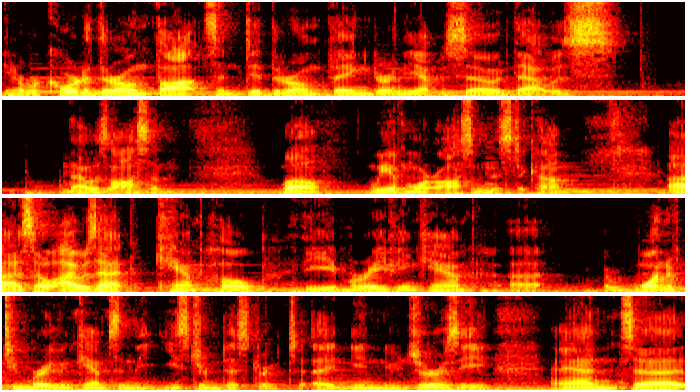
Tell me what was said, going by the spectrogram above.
you know, recorded their own thoughts and did their own thing during the episode. That was, that was awesome. Well, we have more awesomeness to come. Uh, so I was at Camp Hope, the Moravian camp. Uh, one of two Moravian camps in the Eastern District uh, in New Jersey, and uh,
